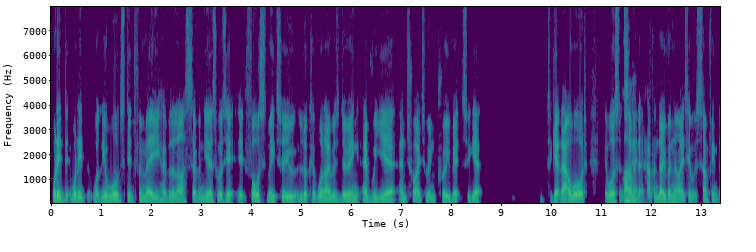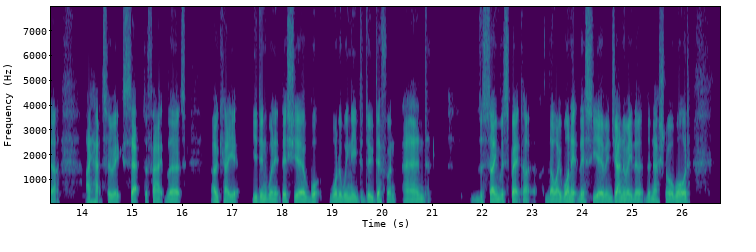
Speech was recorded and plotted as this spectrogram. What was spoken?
What it what it what the awards did for me over the last seven years was it it forced me to look at what I was doing every year and try to improve it to get to get that award. It wasn't Love something it. that happened overnight. It was something that I had to accept the fact that okay, you didn't win it this year. What what do we need to do different? And the same respect, I, though I won it this year in January, the the national award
